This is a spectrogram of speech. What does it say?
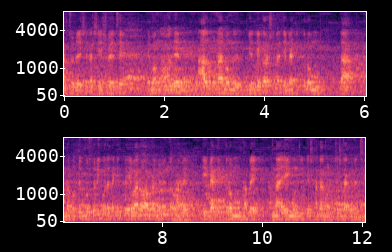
আচরে সেটা শেষ হয়েছে এবং আমাদের আলপনা এবং যে ডেকোরেশনের যে ব্যতিক্রম তা আমরা প্রত্যেক বছরই করে থাকি, তো এবারও আমরা বিভিন্নভাবে এই ব্যতিক্রমভাবে আমরা এই মন্দিরকে সাজানোর চেষ্টা করেছি।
